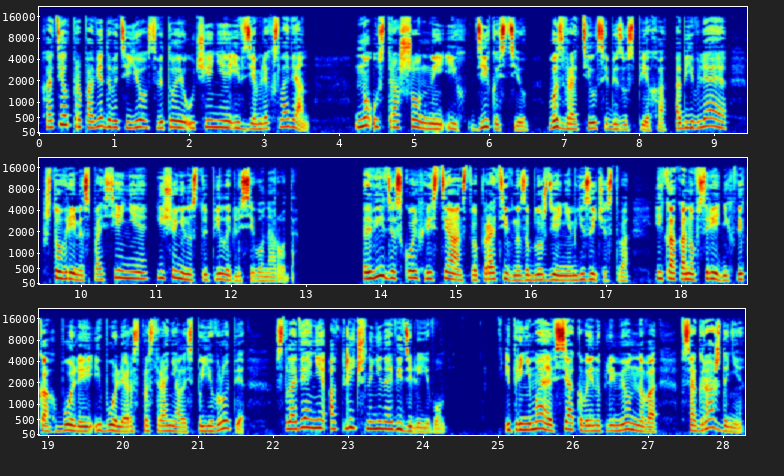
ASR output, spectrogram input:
хотел проповедовать ее святое учение и в землях славян – но устрашенный их дикостью возвратился без успеха, объявляя, что время спасения еще не наступило для всего народа. Видя, сколь христианство противно заблуждениям язычества и как оно в средних веках более и более распространялось по Европе, славяне отлично ненавидели его и, принимая всякого иноплеменного в сограждане,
